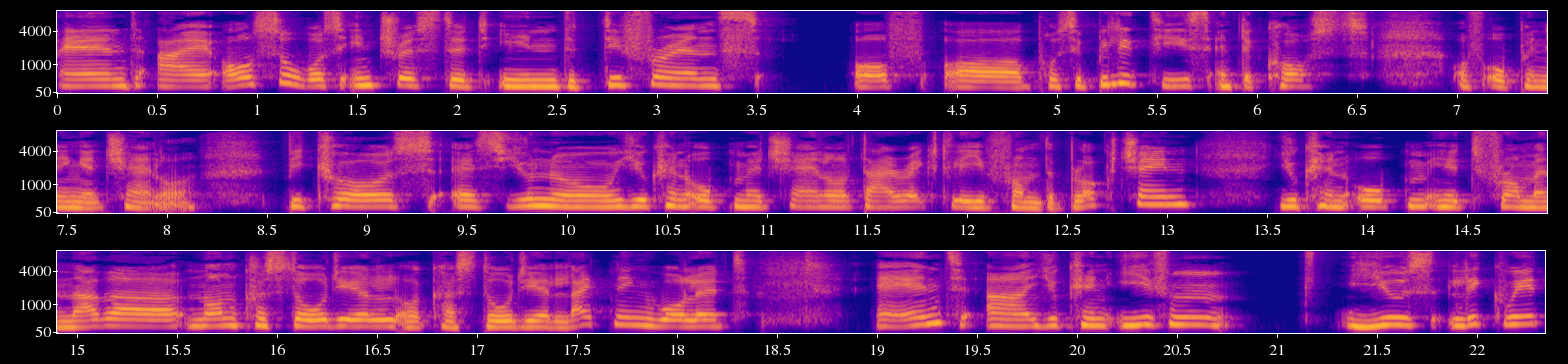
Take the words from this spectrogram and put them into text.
And I also was interested in the difference of uh, possibilities and the costs of opening a channel. Because as you know, you can open a channel directly from the blockchain. You can open it from another non-custodial or custodial lightning wallet. And uh, you can even use liquid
